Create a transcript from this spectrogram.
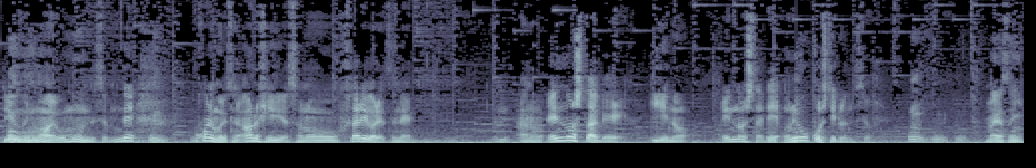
ていうふうに、まあ、思うんですよ。で、他にもですね、ある日、その、二人がですね、あの、縁の下で、家の、縁の下で鬼ごっこしてるんですよ。うんうんうん。まあ、要するに、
